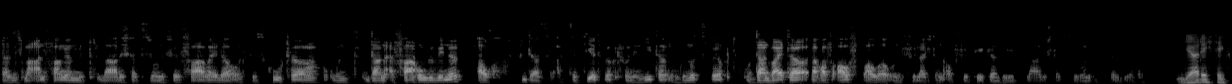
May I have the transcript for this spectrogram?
Dass ich mal anfange mit Ladestationen für Fahrräder und für Scooter und dann Erfahrung gewinne, auch wie das akzeptiert wird von den Mietern und genutzt wird und dann weiter darauf aufbaue und vielleicht dann auch für PKWs Ladestationen installiere. Ja, richtig.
